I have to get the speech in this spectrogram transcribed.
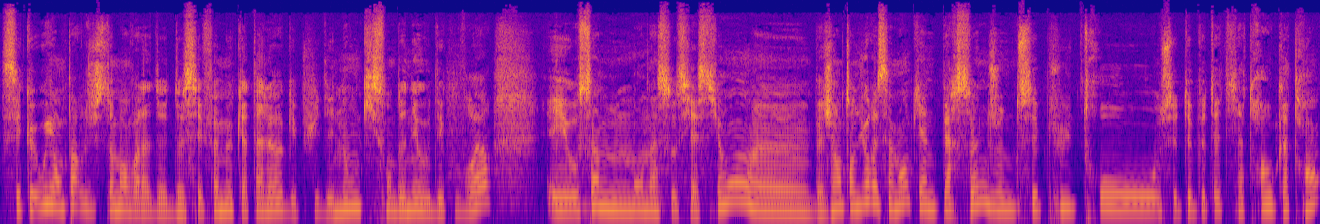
c'est que oui, on parle justement voilà de, ces fameux catalogues et puis des noms qui sont donnés aux découvreurs. Et au sein de mon association, euh, ben, j'ai entendu récemment qu'il y a une personne, je ne sais plus trop, c'était peut-être il y a trois ou quatre ans,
